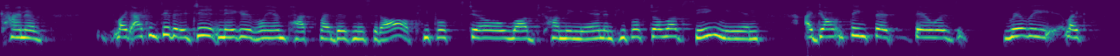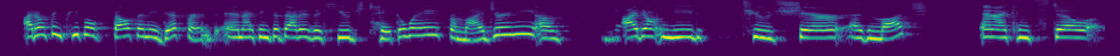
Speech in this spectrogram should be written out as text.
kind of like I can say that it didn't negatively impact my business at all. People still loved coming in and people still loved seeing me. And I don't think that there was really like, I don't think people felt any different. And I think that that is a huge takeaway from my journey of I don't need to share as much and I can still,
